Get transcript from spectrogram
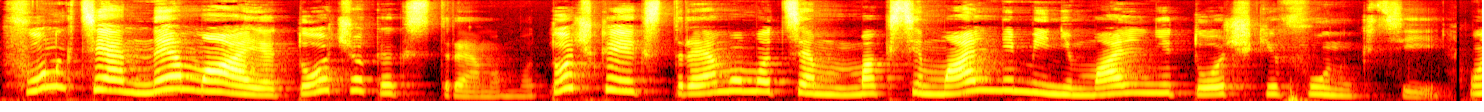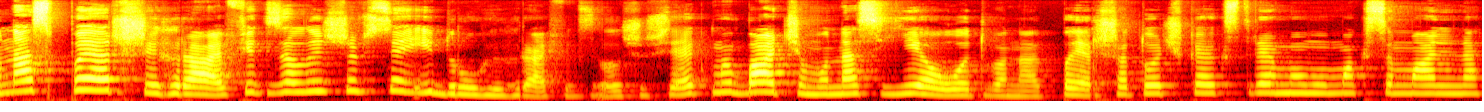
Функція не має точок екстремуму. Точки екстремуму це максимальні мінімальні точки функції. У нас перший графік залишився і другий графік залишився. Як ми бачимо, у нас є от вона перша точка екстремуму максимальна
